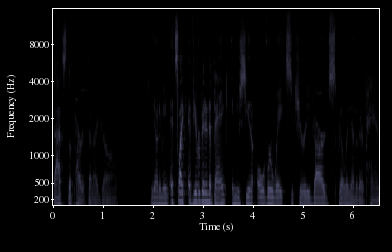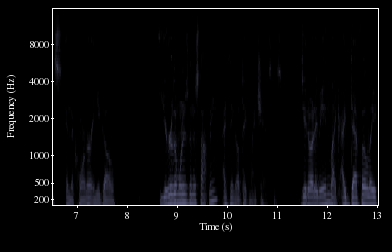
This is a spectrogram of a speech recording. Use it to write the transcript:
That's the part that I go, you know what I mean? It's like, have you ever been in a bank and you see an overweight security guard spilling out of their pants in the corner and you go, you're the one who's going to stop me? I think I'll take my chances. Do you know what I mean? Like, I definitely.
